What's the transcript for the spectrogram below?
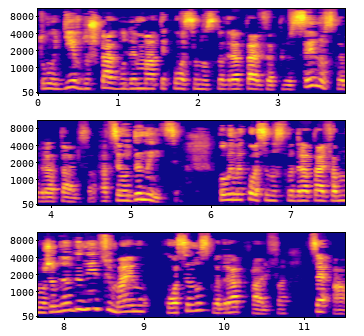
Тоді в дужках будемо мати косинус квадрат альфа плюс синус квадрат альфа, а це одиниця. Коли ми косинус квадрат альфа множимо на одиницю, маємо косинус квадрат альфа. Це А.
